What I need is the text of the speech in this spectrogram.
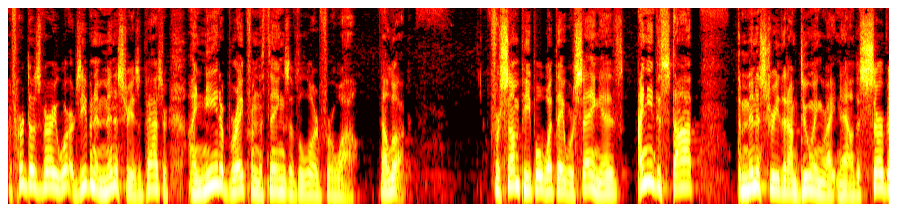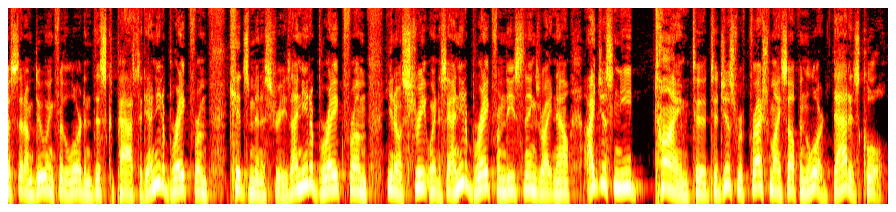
I've heard those very words, even in ministry as a pastor. I need a break from the things of the Lord for a while. Now, look, for some people, what they were saying is, I need to stop the ministry that I'm doing right now, the service that I'm doing for the Lord in this capacity. I need a break from kids ministries. I need a break from, you know, street witnessing. I need a break from these things right now. I just need time to, to just refresh myself in the Lord, that is cool.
